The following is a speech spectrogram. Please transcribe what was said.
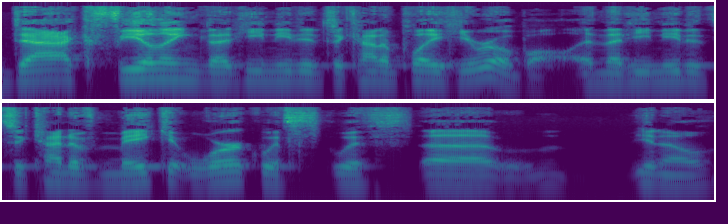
Dak feeling that he needed to kind of play hero ball and that he needed to kind of make it work with with uh, you know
